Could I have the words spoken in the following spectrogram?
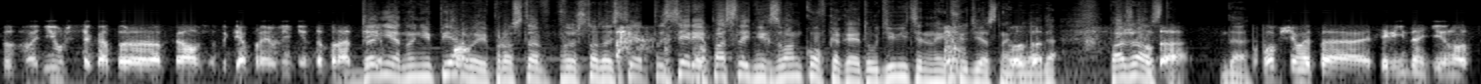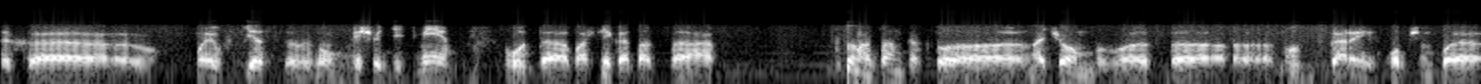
дозвонившийся, который рассказал все-таки о проявлении доброты. Да не, ну не первый, просто что-то се- серия последних звонков какая-то удивительная и чудесная Ну была, да. Пожалуйста. Да. В общем, это середина 90-х. э, Мы в детстве, ну, еще детьми, вот, э, пошли кататься кто на санках, кто на чем, с, э, ну, с горы, в общем, э,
